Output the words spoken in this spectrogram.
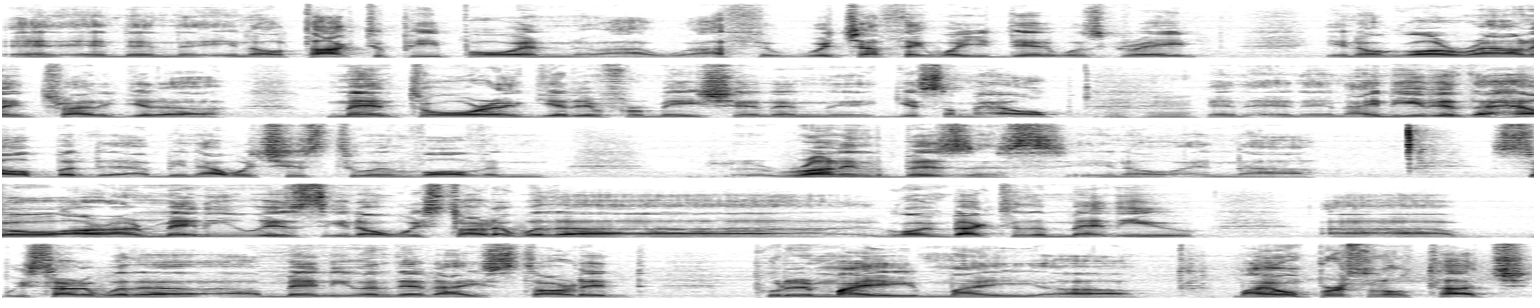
and, and then you know talk to people and I, I th- which I think what you did was great you know, go around and try to get a mentor and get information and uh, get some help. Mm-hmm. And, and, and I needed the help, but I mean, I was just too involved in running the business, you know, and uh, so our, our menu is, you know, we started with a, uh, going back to the menu, uh, uh, we started with a, a, menu and then I started putting my, my, uh, my own personal touch.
